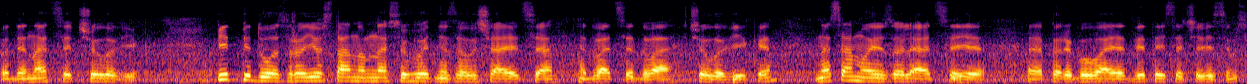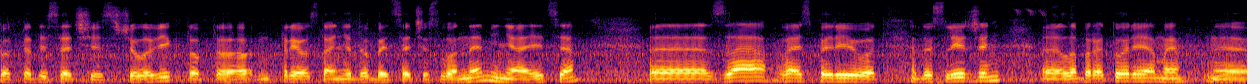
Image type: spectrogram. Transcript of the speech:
11 чоловік. Під підозрою станом на сьогодні залишається 22 чоловіки. На самоізоляції перебуває 2856 чоловік, тобто три останні доби це число не міняється. Е, За весь період досліджень е, лабораторіями е,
